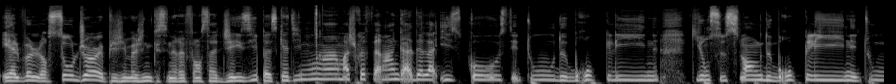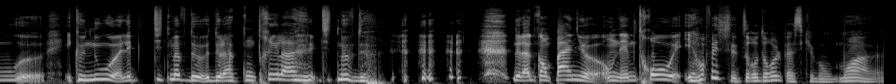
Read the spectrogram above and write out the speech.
et elles veulent leur soldier. Et puis j'imagine que c'est une référence à Jay-Z parce qu'elle dit, moi je préfère un gars de la East Coast et tout, de Brooklyn, qui ont ce slang de Brooklyn et tout. Euh, et que nous, euh, les petites meufs de, de la contrée, là, les petites meufs de. de la campagne, on aime trop. Et en fait, c'est trop drôle parce que, bon, moi. Euh,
